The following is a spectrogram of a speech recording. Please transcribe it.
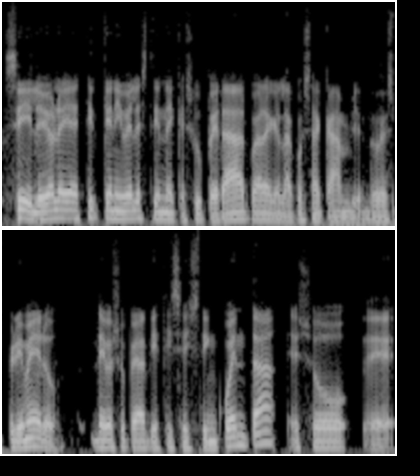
sí, yo le voy a decir qué niveles tiene que superar para que la cosa cambie. Entonces, primero, debe superar 16.50. Eso, eh,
